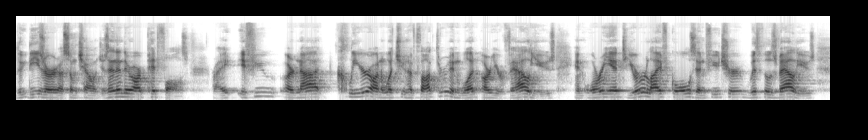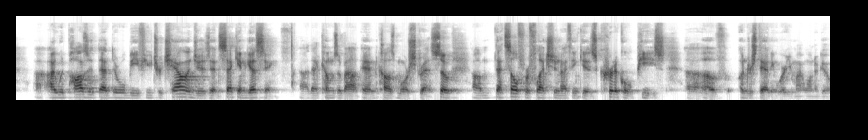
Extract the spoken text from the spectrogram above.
th- these are uh, some challenges, and then there are pitfalls. Right? If you are not clear on what you have thought through and what are your values and orient your life goals and future with those values, uh, I would posit that there will be future challenges and second guessing uh, that comes about and cause more stress. So um, that self reflection, I think, is critical piece uh, of understanding where you might want to go.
